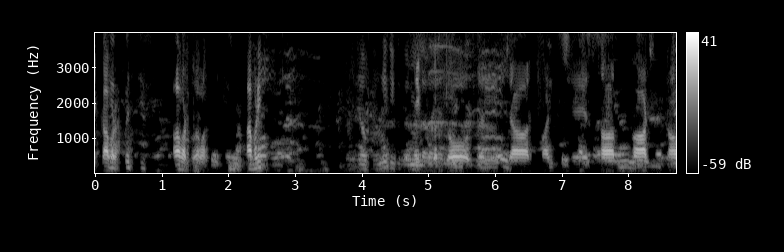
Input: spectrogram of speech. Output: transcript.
इक्यावन। आवड़ हाँ, तो एक दो तीन चार पाँच छः सात आठ नौ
